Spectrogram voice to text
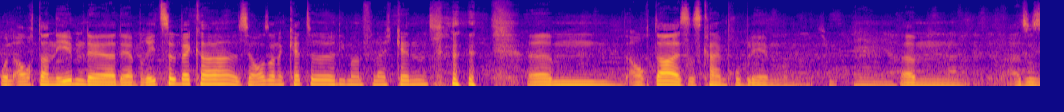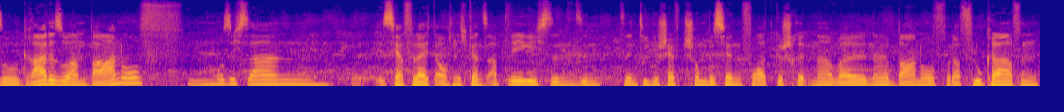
Und auch daneben der, der Brezelbäcker, ist ja auch so eine Kette, die man vielleicht kennt. ähm, auch da ist es kein Problem. Hm, Ähm, also so gerade so am Bahnhof, muss ich sagen, ist ja vielleicht auch nicht ganz abwegig, sind, sind, sind die Geschäfte schon ein bisschen fortgeschrittener, weil ne, Bahnhof oder Flughafen,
